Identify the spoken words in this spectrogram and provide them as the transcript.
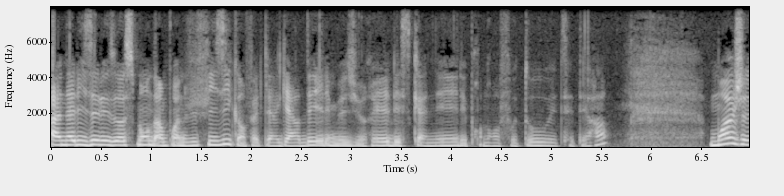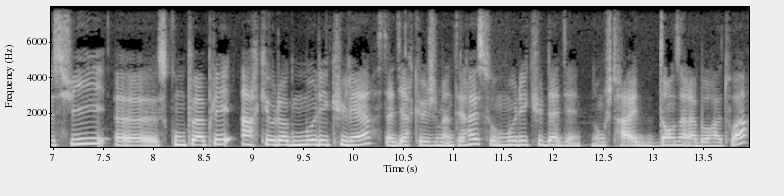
analyser les ossements d'un point de vue physique, en fait, les regarder, les mesurer, les scanner, les prendre en photo, etc. Moi, je suis euh, ce qu'on peut appeler archéologue moléculaire, c'est-à-dire que je m'intéresse aux molécules d'ADN. Donc, je travaille dans un laboratoire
